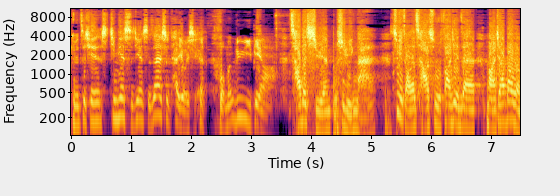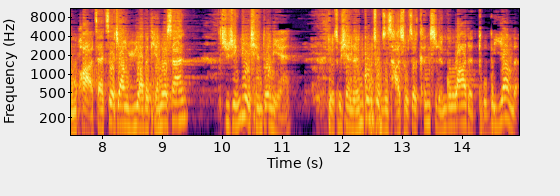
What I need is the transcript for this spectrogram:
因为这些今天时间实在是太有限，我们捋一遍啊。茶的起源不是云南，最早的茶树发现在马家浜文化，在浙江余姚的田螺山，距今六千多年。有出现人工种植茶树，这坑是人工挖的，土不一样的。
